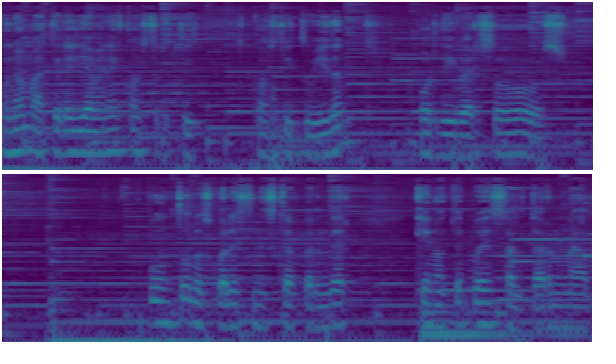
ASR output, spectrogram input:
Una materia ya viene constituida por diversos puntos los cuales tienes que aprender, que no te puedes saltar nada.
